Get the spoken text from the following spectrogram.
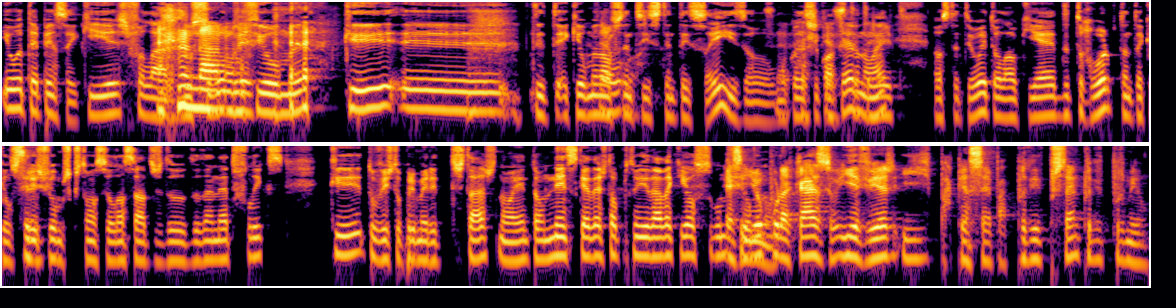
eu até pensei que ias falar do não, segundo não filme que uh, aquele 1976 ou uma coisa assim é qualquer, é não é? Ou 78, ou lá o que é, de terror, portanto, aqueles Sim. três filmes que estão a ser lançados do, do, da Netflix, que tu viste o primeiro e testaste, não é? Então nem sequer desta oportunidade aqui ao segundo é assim, filme. Eu? É? por acaso, ia ver e pá, pensei, pá, perdido por 100, perdido por mil.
